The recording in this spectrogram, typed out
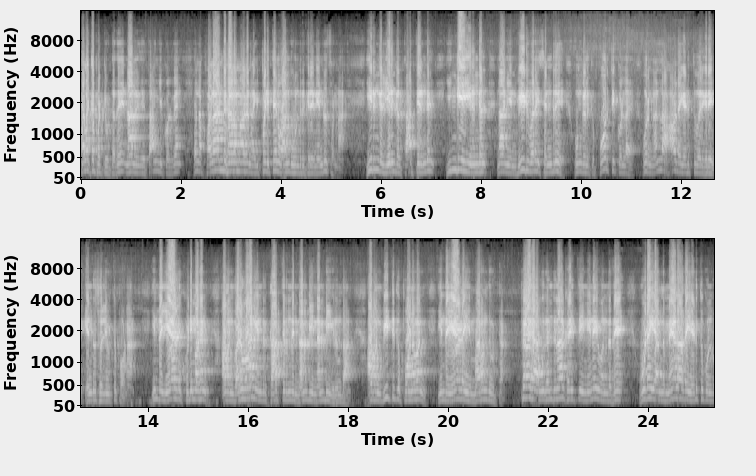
பழக்கப்பட்டு விட்டது நான் இதை தாங்கிக் கொள்வேன். என பல ஆண்டு காலமாக நான் இப்படித்தான் வாழ்ந்து கொண்டிருக்கிறேன் என்று சொன்னான். இருங்கள் இருங்கள் காத்திருங்கள் இங்கே இருங்கள். நான் என் வீடு வரை சென்று உங்களுக்கு போர்த்தி கொள்ள ஒரு நல்ல ஆடை எடுத்து வருகிறேன் என்று சொல்லிவிட்டு போனான். இந்த ஏழை குடிமகன் அவன் வருவான் என்று காத்திருந்து நம்பி நம்பி இருந்தான். அவன் வீட்டுக்கு போனவன் இந்த ஏழையை மறந்து விட்டான். பிறகு ஒரு ரெண்டு நாள் கழித்து நினைவு வந்தது. உடை அந்த மேலாடை எடுத்துக்கொண்டு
